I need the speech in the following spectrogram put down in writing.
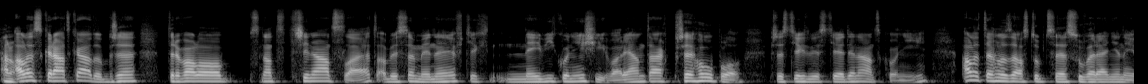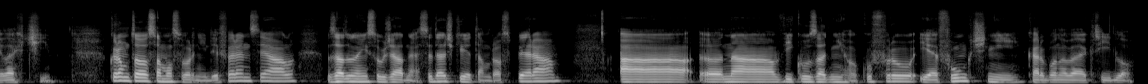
ano. ale zkrátka dobře trvalo snad 13 let, aby se Mini v těch nejvýkonnějších variantách přehouplo přes těch 211 koní, ale tehle zástupce je suverénně nejlehčí. Krom toho samosvorný diferenciál, vzadu nejsou žádné sedačky, je tam rozpěra a e, na výku zadního kufru je funkční karbonové křídlo.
